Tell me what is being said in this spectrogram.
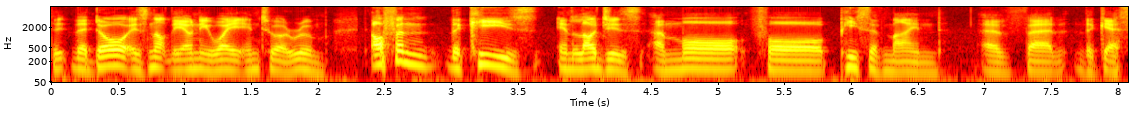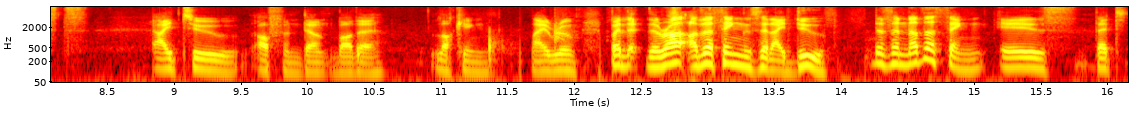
the, the door is not the only way into a room. Often the keys in lodges are more for peace of mind of uh, the guests I too often don't bother locking my room. But th- there are other things that I do. There's another thing is that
